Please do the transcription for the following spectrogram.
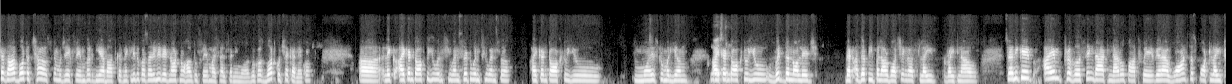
Shahzad बहुत अच्छा उसने मुझे एक फ्रेमवर्क दिया बात करने के लिए because I really did not know how to frame myself anymore because बहुत कुछ है करने को। Like I can talk to you influencer to influencer I can talk to you Moiz to Maryam I can talk to you with the knowledge that other people are watching us live right now. So, Anike, I am traversing that narrow pathway where I want the spotlight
